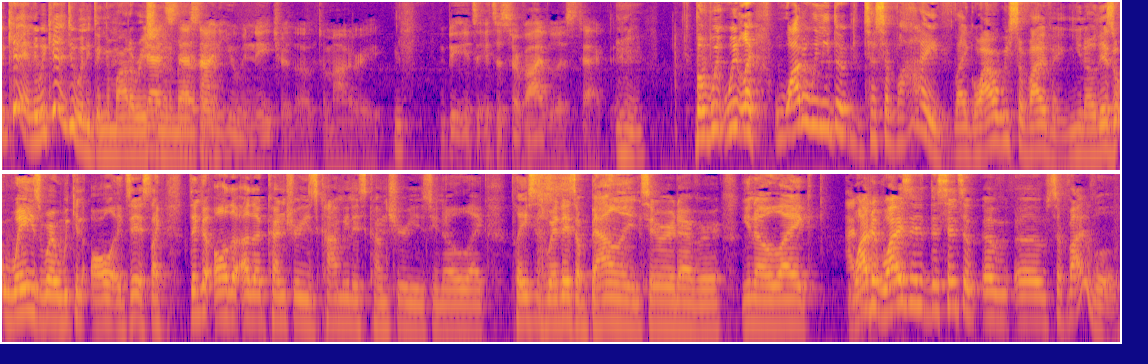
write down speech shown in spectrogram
We can't. We can't do anything in moderation that's in that's America. not in human nature though to moderate. It's it's a survivalist tactic. Mm-hmm. But we, we like why do we need to to survive? Like why are we surviving? You know, there's ways where we can all exist. Like think of all the other countries, communist countries, you know, like places where there's a balance or whatever. You know, like I why do why is it the sense of, of, of survival?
